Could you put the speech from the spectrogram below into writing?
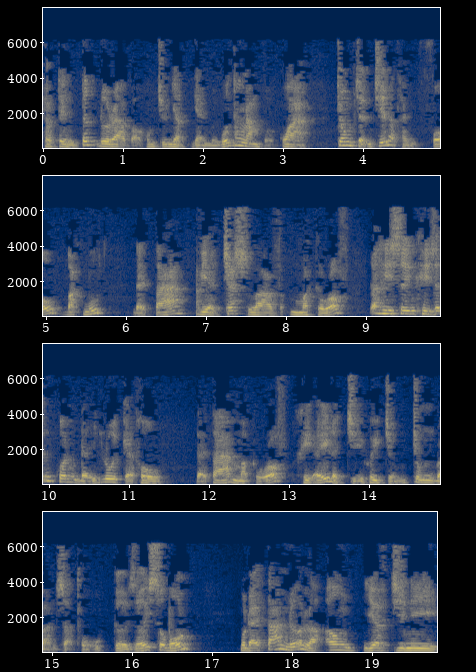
Theo tin tức đưa ra vào hôm Chủ nhật ngày 14 tháng 5 vừa qua, trong trận chiến ở thành phố Bakhmut, đại tá Vyacheslav Makarov đã hy sinh khi dẫn quân đẩy lui kẻ thù. Đại tá Makarov khi ấy là chỉ huy trưởng trung đoàn xạ thủ cơ giới số 4. Một đại tá nữa là ông Yevgeny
